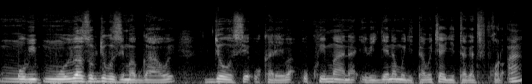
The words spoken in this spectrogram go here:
mu bi- mu bibazo by'ubuzima bwawe byose ukareba uko imana ibigena mu gitabo cyayo gitagatifu Quran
